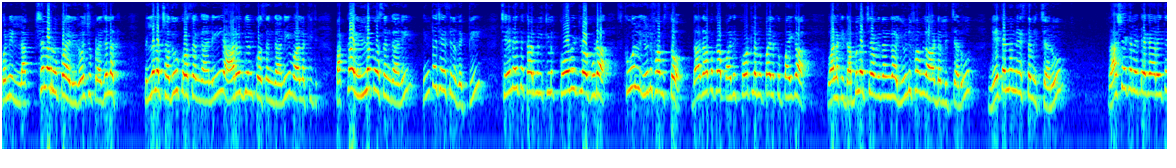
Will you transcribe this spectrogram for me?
కొన్ని లక్షల రూపాయలు ఈరోజు ప్రజల పిల్లల చదువు కోసం గాని ఆరోగ్యం కోసం గాని వాళ్ళకి పక్కా ఇళ్ళ కోసం గాని ఇంత చేసిన వ్యక్తి చేనేత కార్మికులు కోవిడ్లో కూడా స్కూల్ యూనిఫామ్స్తో దాదాపుగా పది కోట్ల రూపాయలకు పైగా వాళ్ళకి డబ్బులు వచ్చే విధంగా యూనిఫామ్ల ఆర్డర్లు ఇచ్చారు నేతన్న నేస్తం ఇచ్చారు. రాజశేఖర రెడ్డి గారు అయితే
